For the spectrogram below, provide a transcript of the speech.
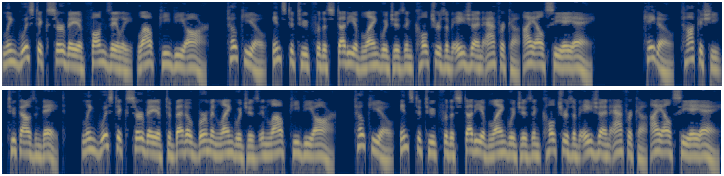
Linguistic Survey of Fongzali, Lao PDR. Tokyo, Institute for the Study of Languages and Cultures of Asia and Africa ILCAA. Kato, Takashi, 2008. Linguistic Survey of Tibeto-Burman Languages in Lao PDR. Tokyo, Institute for the Study of Languages and Cultures of Asia and Africa ILCAA.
